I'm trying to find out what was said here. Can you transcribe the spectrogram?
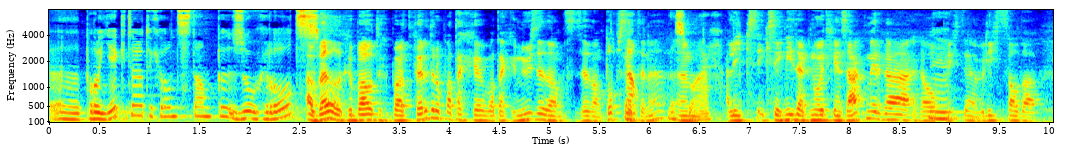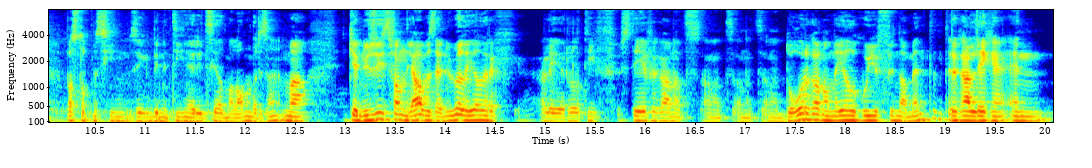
uh, project uit de grond stampen, zo groot. Ah, wel, gebouwd, gebouwd verder op wat, dat je, wat dat je nu zit aan, zit aan het opzetten. Ja, hè? dat is um, waar. Allee, ik, ik, zeg niet dat ik nooit geen zaak meer ga, ga oprichten. Nee. En wellicht zal dat, past op misschien zeg ik binnen tien jaar iets helemaal anders. Hè? Maar ik heb nu zoiets van, ja, we zijn nu wel heel erg allee, relatief stevig aan het, aan, het, aan, het, aan het doorgaan om heel goede fundamenten te gaan leggen. En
